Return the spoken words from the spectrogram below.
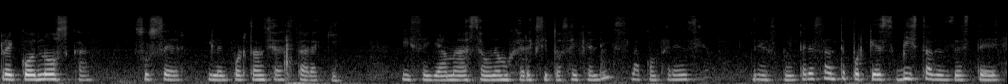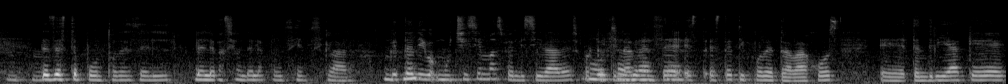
reconozcan su ser y la importancia de estar aquí. Y se llama Hacia una mujer exitosa y feliz, la conferencia. Es muy interesante porque es vista desde este, desde este punto, desde la elevación de la conciencia. Claro. ¿Qué te digo? Muchísimas felicidades porque finalmente este, este, tipo de trabajos eh, tendría que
